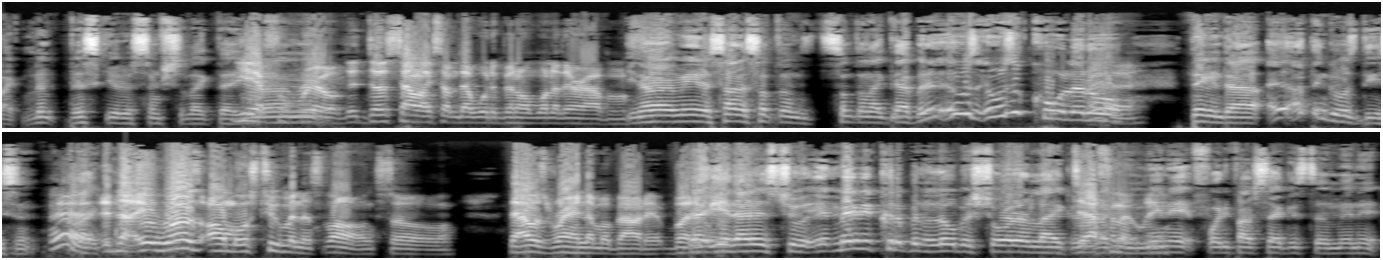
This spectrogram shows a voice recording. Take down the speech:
like Limp Bizkit or some shit like that. you Yeah, for what I mean? real. It does sound like something that would have been on one of their albums. You know what I mean? It sounded something, something like that. But it, it was, it was a cool little Yeah. thing that I, I think it was decent. Yeah, like it, it was almost two minutes long, so that was random about it. But I mean, yeah, that is true. It, maybe it could have been a little bit shorter, like, like a minute, 45 seconds to a minute.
